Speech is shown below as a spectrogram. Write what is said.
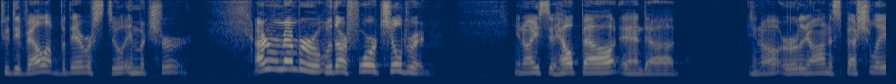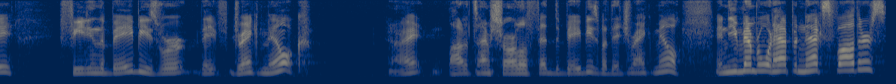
to develop, but they were still immature. I remember with our four children, you know, I used to help out, and, uh, you know, early on, especially feeding the babies, were they drank milk. All right? A lot of times Charlotte fed the babies, but they drank milk. And you remember what happened next, fathers?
